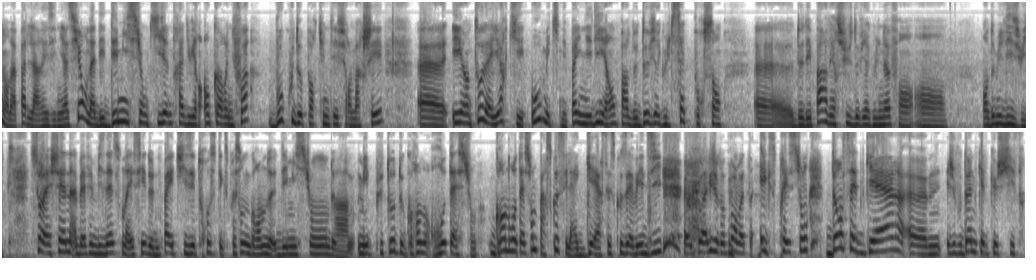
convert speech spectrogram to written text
On n'a pas de la résignation, on a des démissions qui viennent traduire encore une fois beaucoup d'opportunités sur le marché et un taux d'ailleurs qui est haut mais qui n'est pas inédit. Hein. On parle de 2,7% de départ versus 2,9 en, en en 2018. Sur la chaîne BFM Business, on a essayé de ne pas utiliser trop cette expression de grande démission, de, ah. mais plutôt de grande rotation. Grande rotation parce que c'est la guerre, c'est ce que vous avez dit. Euh, je reprends votre expression. Dans cette guerre, euh, je vous donne quelques chiffres.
